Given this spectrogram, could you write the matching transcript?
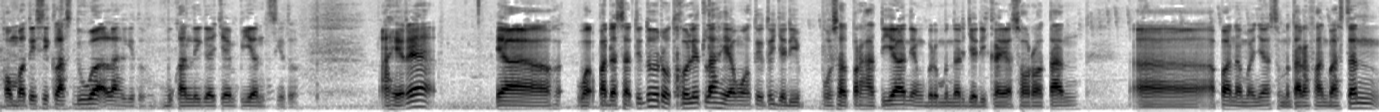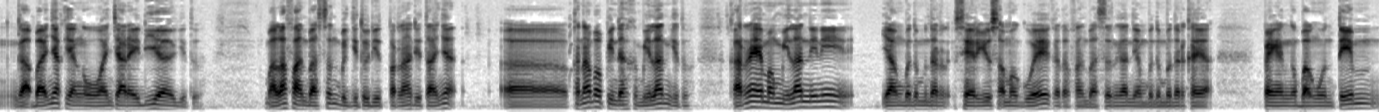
kompetisi kelas 2 lah gitu bukan Liga Champions gitu. Akhirnya ya pada saat itu Ruth Gullit lah yang waktu itu jadi pusat perhatian yang benar-benar jadi kayak sorotan uh, apa namanya sementara Van Basten nggak banyak yang mewawancarai dia gitu. Malah Van Basten begitu di, pernah ditanya uh, kenapa pindah ke Milan gitu karena emang Milan ini yang benar-benar serius sama gue kata Van Basten kan yang benar-benar kayak pengen ngebangun tim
